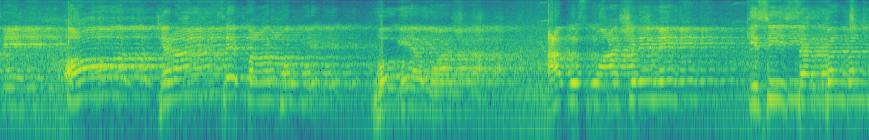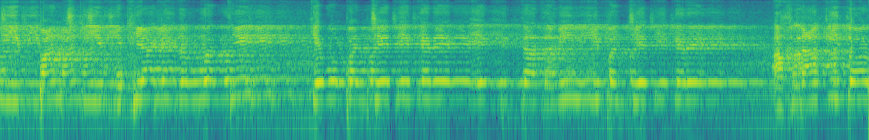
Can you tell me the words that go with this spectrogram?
से, और जराइम से पाक हो गया। हो गया मुआशरा। अब उस मुआशरे में किसी सरपंच की, पंच की, मुखिया की ज़रूरत थी कि वो पंचायती करे, एक बिकता ज़मीन की पंचायती करे। अखलाकी तौर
